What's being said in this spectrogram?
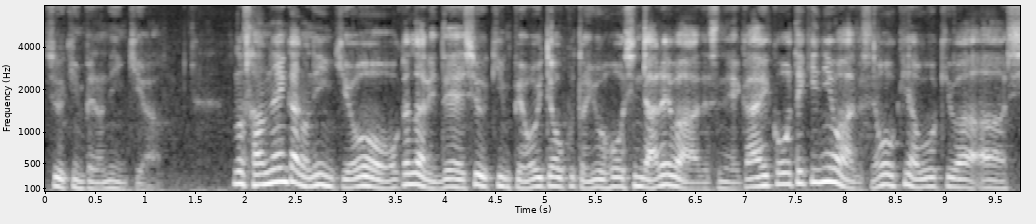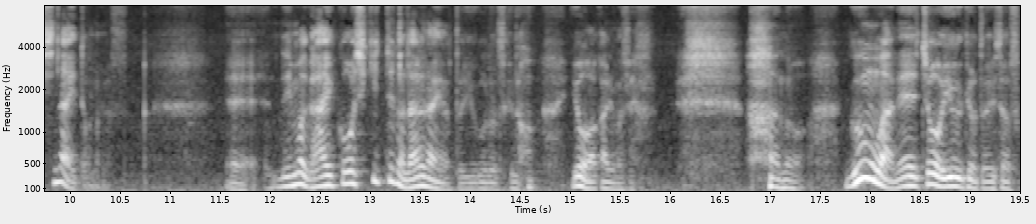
習近平の任期が。その3年間の任期をお飾りで習近平を置いておくという方針であればですね、外交的にはですね、大きな動きはしないと思います。えー、で今、外交式っていうのは誰なんやということですけど、よう分かりません。あの軍はね、超有強という人が仕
